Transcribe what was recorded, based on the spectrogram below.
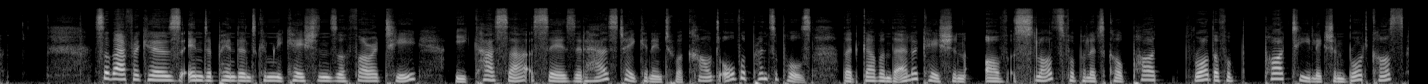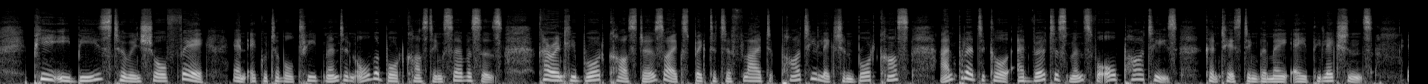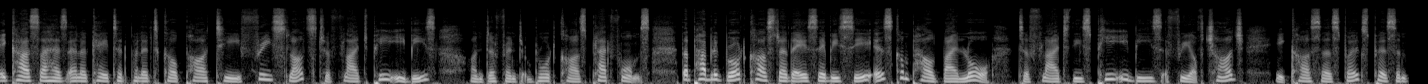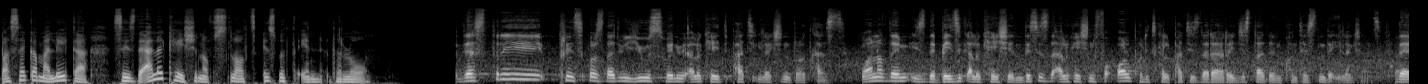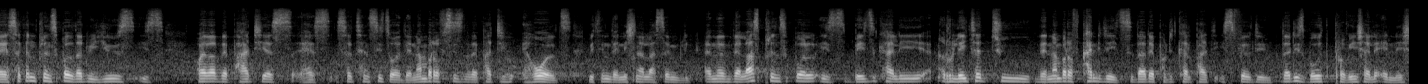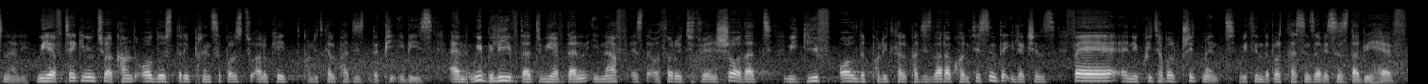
South Africa's Independent Communications Authority, ICASA, says it has taken into account all the principles that govern the allocation of slots for political parties rather for party election broadcasts, PEBs, to ensure fair and equitable treatment in all the broadcasting services. Currently, broadcasters are expected to flight party election broadcasts and political advertisements for all parties contesting the May 8th elections. ICASA has allocated political party free slots to flight PEBs on different broadcast platforms. The public broadcaster, the SABC, is compelled by law to flight these PEBs free of charge. ICASA spokesperson Paseka Maleka says the allocation of slots is within the law. There's three principles that we use when we allocate party election broadcasts. One of them is the basic allocation. This is the allocation for all political parties that are registered and contesting the elections. The second principle that we use is whether the party has, has certain seats or the number of seats that the party holds within the National Assembly. And then the last principle is basically related to the number of candidates that a political party is fielding. That is both provincially and nationally. We have taken into account all those three principles to allocate political parties the PEBs. And we believe that we have done enough as the authority to ensure that we give all the political parties that are contesting the elections fair and equitable treatment within the broadcasting services that we have.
